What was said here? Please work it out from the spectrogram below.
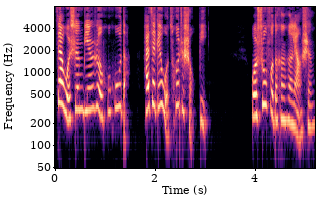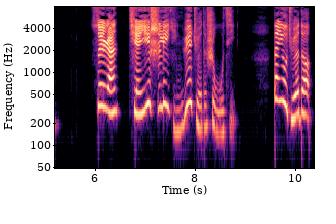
在我身边热乎乎的，还在给我搓着手臂，我舒服的哼哼两声，虽然。潜意识里隐约觉得是无忌，但又觉得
